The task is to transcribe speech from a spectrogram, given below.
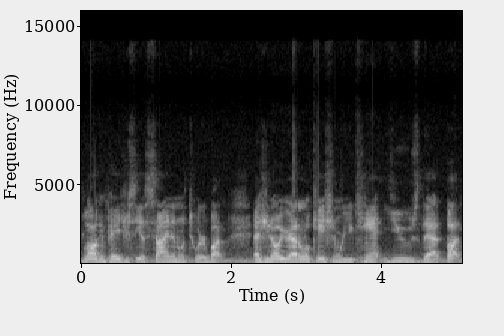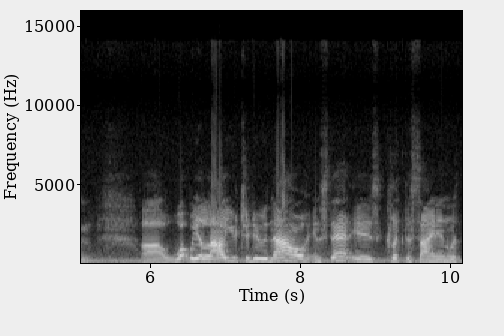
login page, you see a sign in with Twitter button. As you know, you're at a location where you can't use that button. Uh, what we allow you to do now instead is click the sign in with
